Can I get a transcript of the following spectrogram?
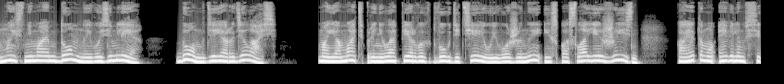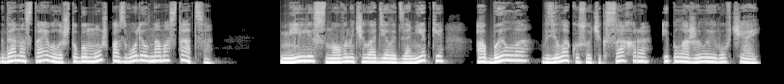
«Мы снимаем дом на его земле, дом, где я родилась. Моя мать приняла первых двух детей у его жены и спасла ей жизнь, поэтому Эвелин всегда настаивала, чтобы муж позволил нам остаться». Милли снова начала делать заметки, а Белла взяла кусочек сахара и положила его в чай.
